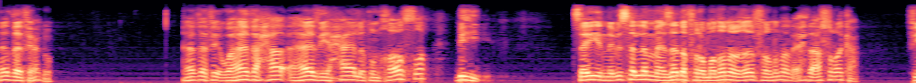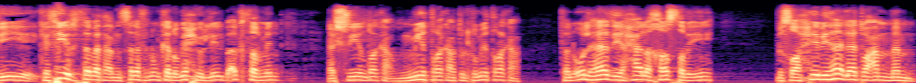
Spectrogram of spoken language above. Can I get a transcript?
هذا فعله. هذا في وهذا هذه حالة خاصة به. سيد النبي صلى الله عليه وسلم ما زاد في رمضان الغير في رمضان 11 ركعة. في كثير ثبت عن السلف أنهم كانوا بيحيوا الليل بأكثر من 20 ركعة من 100 ركعة 300 ركعة. فنقول هذه حالة خاصة بإيه؟ بصاحبها لا تعمم.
